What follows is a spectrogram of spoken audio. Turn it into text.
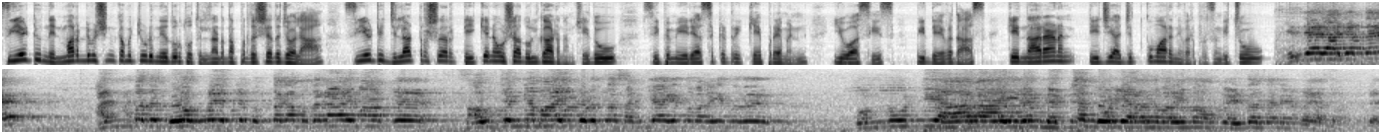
C I T Nenmara division കമ്മിറ്റിയുടെ നേതൃത്വത്തിൽ നടന്ന പ്രതിഷേധ ജോല സി ഐ ടി ജില്ലാ ട്രഷറർ ടി കെ നൌഷാദ് ഉദ്ഘാടനം ചെയ്തു. C P M area secretary K Preman U Azeez P Devadas K Narayanan T G Ajith Kumar എന്നിവർ പ്രസംഗിച്ചു. സൗജന്യമായി കൊടുത്ത സംഖ്യ എന്ന് പറയുന്നത് തൊണ്ണൂറ്റി ആറായിരം ലക്ഷം കോടിയാണെന്ന് പറയുമ്പോൾ നമുക്ക് എഴുതാൻ തന്നെ ഒരു പ്രയാസമാണ് അല്ലേ?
